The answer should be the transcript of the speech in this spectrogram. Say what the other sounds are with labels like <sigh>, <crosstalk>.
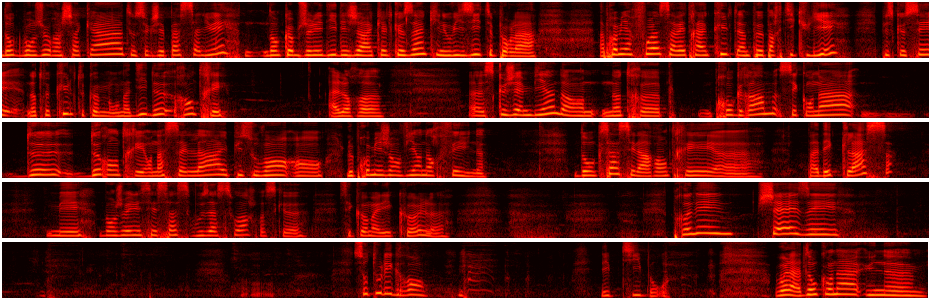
Donc bonjour à chacun, tous ceux que j'ai pas salués. Donc comme je l'ai dit déjà à quelques-uns qui nous visitent pour la, première fois, ça va être un culte un peu particulier puisque c'est notre culte, comme on a dit, de rentrée. Alors, euh, euh, ce que j'aime bien dans notre euh, programme, c'est qu'on a deux, rentrées. On a celle-là, et puis souvent, en, le 1er janvier, on en refait une. Donc ça, c'est la rentrée, pas des classes, mais bon, je vais laisser ça vous asseoir parce que c'est comme à l'école. Prenez une chaise et... Surtout les grands. <laughs> Les petits, bon. Voilà, donc on a une,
